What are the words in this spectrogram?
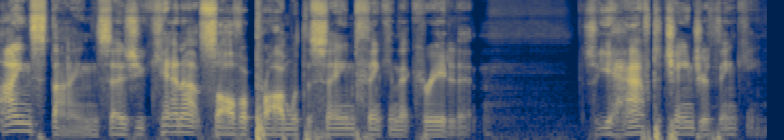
Einstein says you cannot solve a problem with the same thinking that created it. So you have to change your thinking.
